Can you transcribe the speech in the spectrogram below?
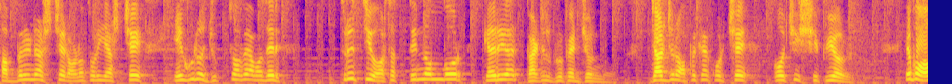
সাবমেরিন আসছে, রণতরী আসছে, এগুলো যুক্ত হবে আমাদের তৃতীয় অর্থাৎ তিন নম্বর ক্যারিয়ার ব্যাটেল গ্রুপের জন্য, যার জন্য অপেক্ষা করছে কোচি শিপইয়ার্ড এবং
